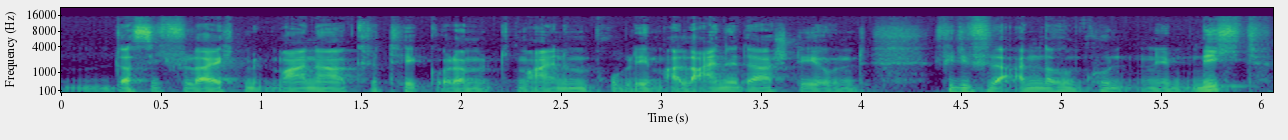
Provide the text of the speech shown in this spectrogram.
dass ich vielleicht mit meiner Kritik oder mit meinem Problem alleine dastehe und viele, viele andere Kunden eben nicht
